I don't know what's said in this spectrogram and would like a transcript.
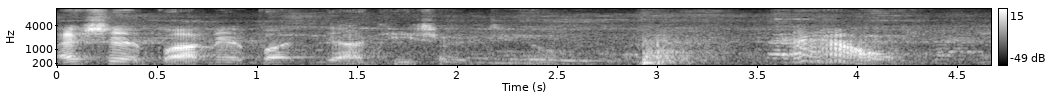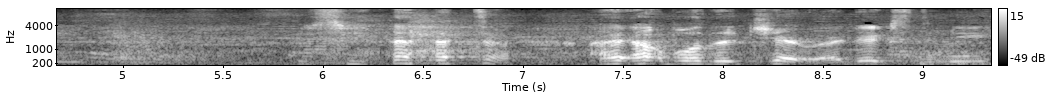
I should have bought me a button down t-shirt too. Ow! You see that? I elbowed the chair right next to me.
